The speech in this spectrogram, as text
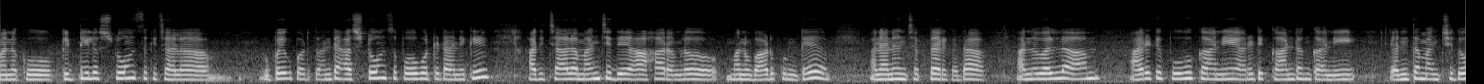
మనకు కిడ్నీలో స్టోన్స్కి చాలా ఉపయోగపడుతుంది అంటే ఆ స్టోన్స్ పోగొట్టడానికి అది చాలా మంచిది ఆహారంలో మనం వాడుకుంటే అని అని చెప్తారు కదా. అందువల్ల అరటి పువ్వు కానీ అరటి కాండం కానీ ఎంత మంచిదో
